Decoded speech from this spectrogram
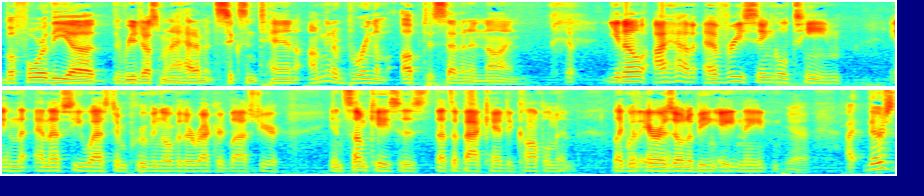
Before the uh, the readjustment, I had them at six and ten. I'm going to bring them up to seven and nine. You know, I have every single team in the NFC West improving over their record last year. In some cases, that's a backhanded compliment, like with Arizona being eight and eight Yeah, I, there's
